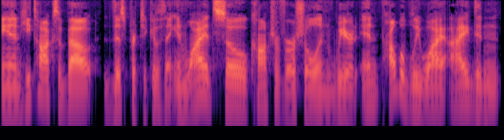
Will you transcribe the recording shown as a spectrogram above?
and he talks about this particular thing and why it's so controversial and weird, and probably why I didn't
